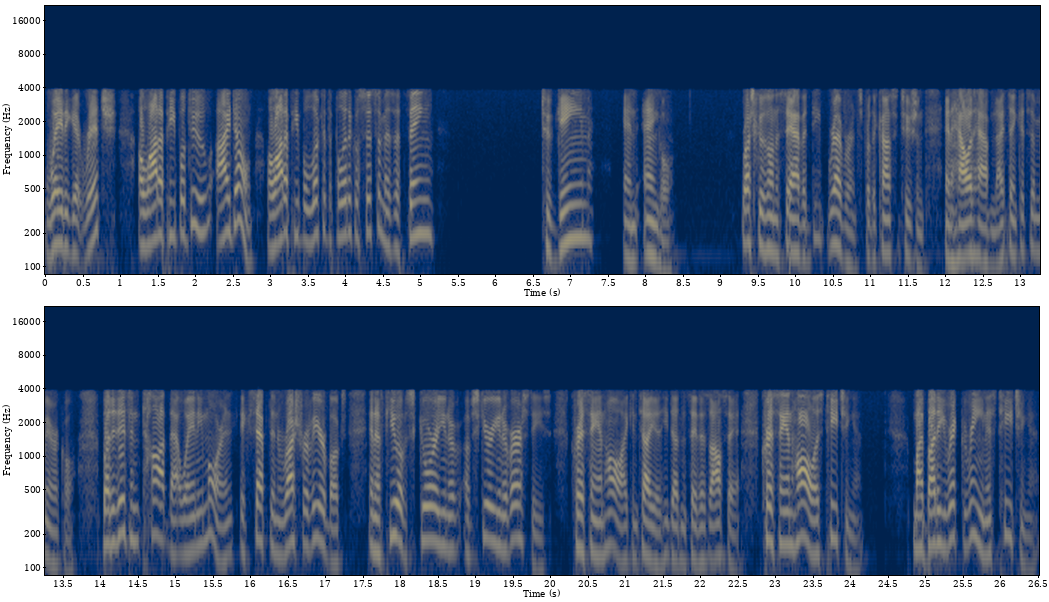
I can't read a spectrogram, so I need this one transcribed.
way to get rich. A lot of people do. I don't. A lot of people look at the political system as a thing to game and angle. Rush goes on to say, I have a deep reverence for the Constitution and how it happened. I think it's a miracle. But it isn't taught that way anymore, except in Rush Revere books and a few obscure, uni- obscure universities. KrisAnne Hall, I can tell you, he doesn't say this, I'll say it. KrisAnne Hall is teaching it. My buddy Rick Green is teaching it.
